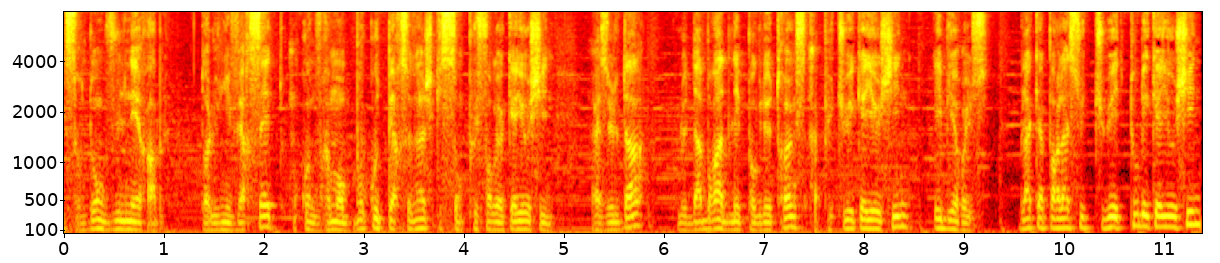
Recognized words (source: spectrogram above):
Ils sont donc vulnérables. Dans l'univers 7, on compte vraiment beaucoup de personnages qui sont plus forts que Kaioshin. Résultat, le Dabra de l'époque de Trunks a pu tuer Kaioshin et Beerus. Black a par la suite tué tous les Kaioshin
